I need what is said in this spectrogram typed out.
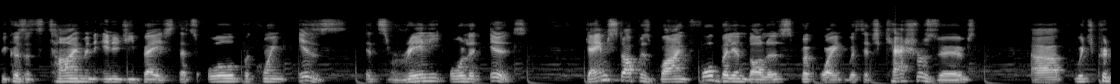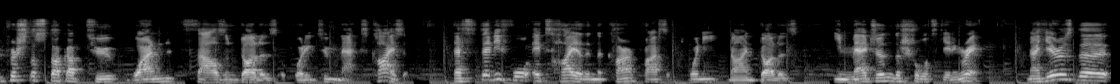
because it's time and energy based. That's all Bitcoin is. It's really all it is. GameStop is buying $4 billion Bitcoin with its cash reserves, uh, which could push the stock up to $1,000, according to Max Keiser. That's 34x higher than the current price of $29. Imagine the shorts getting wrecked. Now here is the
